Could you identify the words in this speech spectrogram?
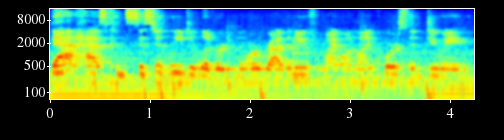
That has consistently delivered more revenue for my online course than doing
